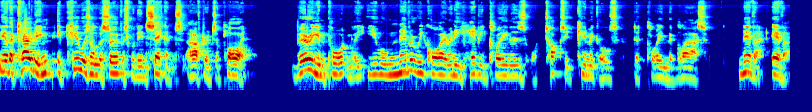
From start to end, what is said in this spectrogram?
Now the coating it cures on the surface within seconds after it's applied. Very importantly, you will never require any heavy cleaners or toxic chemicals to clean the glass. Never, ever.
